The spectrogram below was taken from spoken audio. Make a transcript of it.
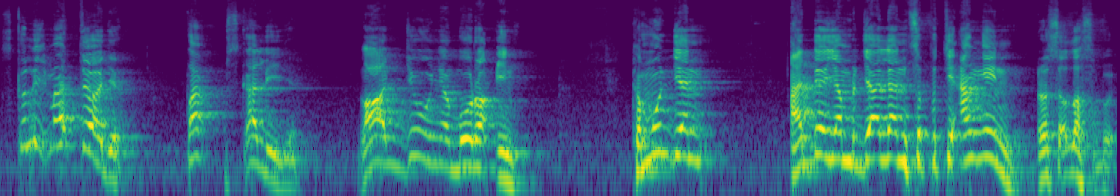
Sekelip mata aja. Tak sekali je. Lajunya borak ini. Kemudian ada yang berjalan seperti angin, Rasulullah sebut.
